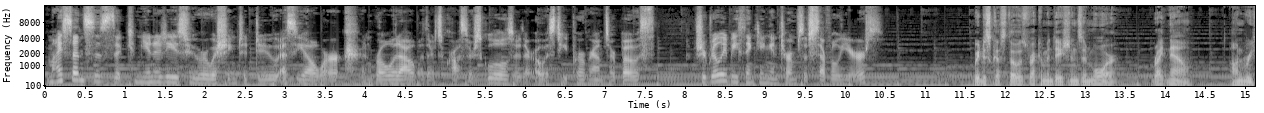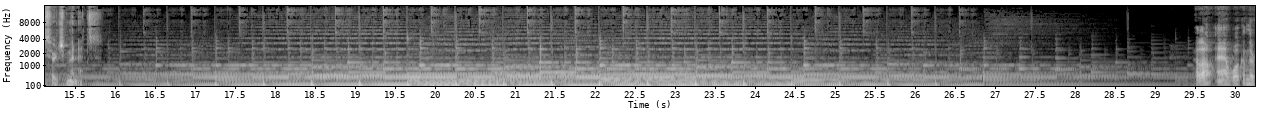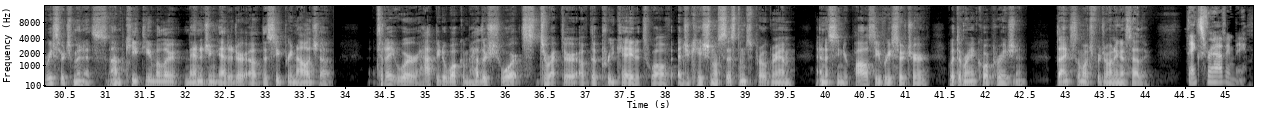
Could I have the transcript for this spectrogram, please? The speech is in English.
My sense is that communities who are wishing to do SEL work and roll it out, whether it's across their schools or their OST programs or both, should really be thinking in terms of several years. We discuss those recommendations and more right now on Research Minutes. Hello and welcome to Research Minutes. I'm Keith Miller, Managing Editor of the CPRE Knowledge Hub. Today we're happy to welcome Heather Schwartz, Director of the Pre-K to 12 Educational Systems Program and a Senior Policy Researcher with the RAND Corporation. Thanks so much for joining us, Heather. Thanks for having me.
